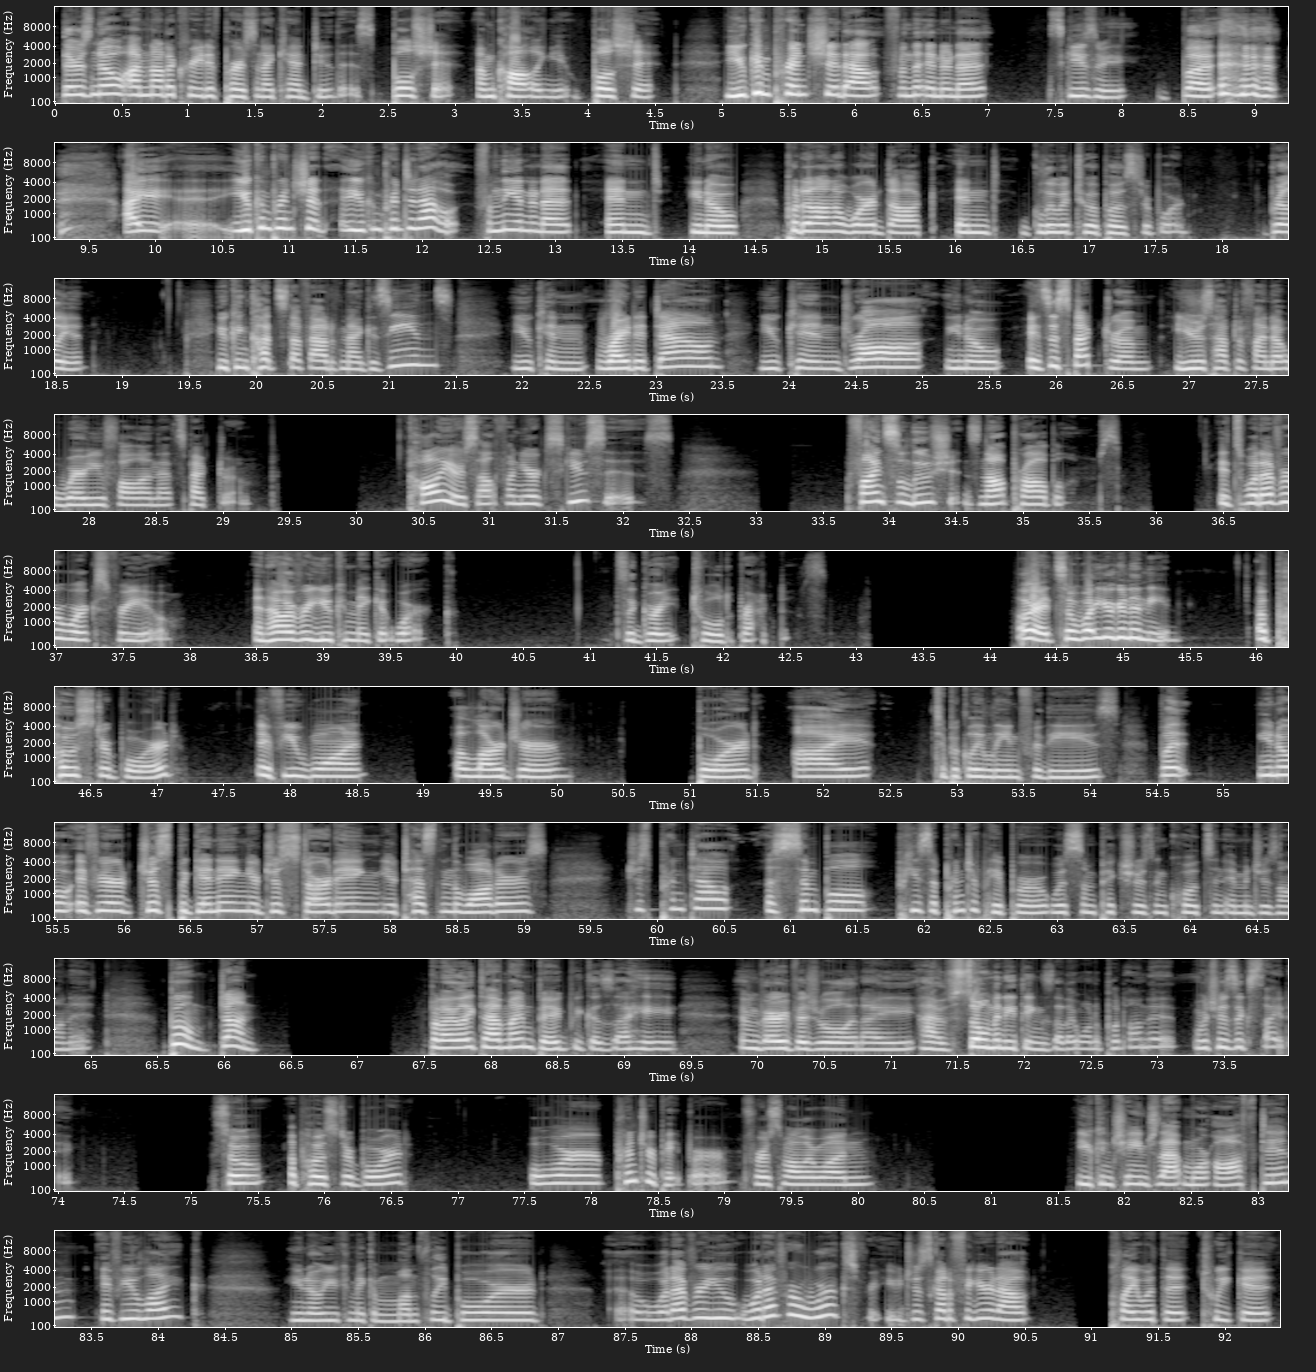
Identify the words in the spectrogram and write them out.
There's no, I'm not a creative person, I can't do this. Bullshit. I'm calling you. Bullshit. You can print shit out from the internet. Excuse me but I you can print shit you can print it out from the internet and you know put it on a word doc and glue it to a poster board. Brilliant. You can cut stuff out of magazines, you can write it down, you can draw, you know, it's a spectrum. You just have to find out where you fall on that spectrum. Call yourself on your excuses. Find solutions, not problems. It's whatever works for you and however you can make it work. It's a great tool to practice. All right, so what you're going to need a poster board. If you want a larger board, I typically lean for these. But, you know, if you're just beginning, you're just starting, you're testing the waters, just print out a simple piece of printer paper with some pictures and quotes and images on it. Boom, done. But I like to have mine big because I am very visual and I have so many things that I want to put on it, which is exciting. So, a poster board or printer paper for a smaller one. You can change that more often if you like. You know, you can make a monthly board, uh, whatever you whatever works for you. Just got to figure it out, play with it, tweak it.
